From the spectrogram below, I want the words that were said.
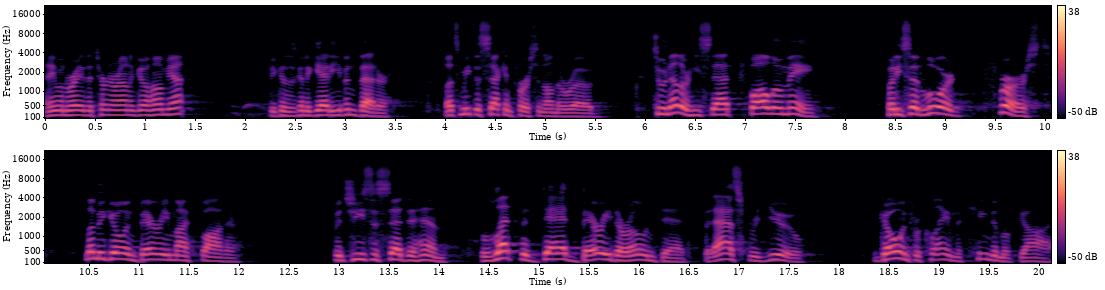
Anyone ready to turn around and go home yet? Because it's going to get even better. Let's meet the second person on the road. To another, he said, Follow me. But he said, Lord, first, let me go and bury my father. But Jesus said to him, let the dead bury their own dead. But as for you, go and proclaim the kingdom of God.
